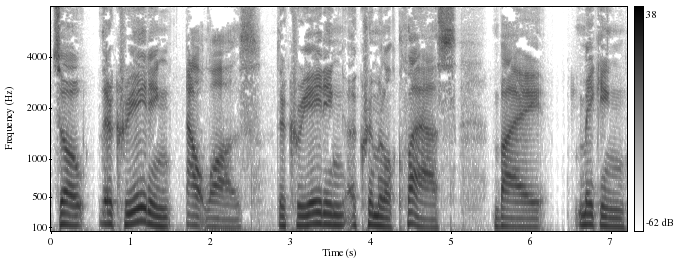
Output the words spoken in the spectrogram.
So they're creating outlaws. They're creating a criminal class by making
